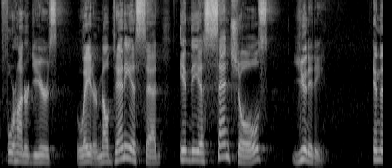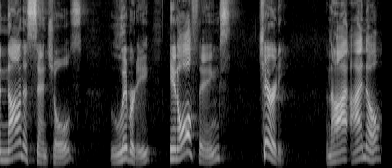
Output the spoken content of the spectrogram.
400 years later. Meldenius said, in the essentials, unity. In the non essentials, liberty. In all things, charity. Now, I, I know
